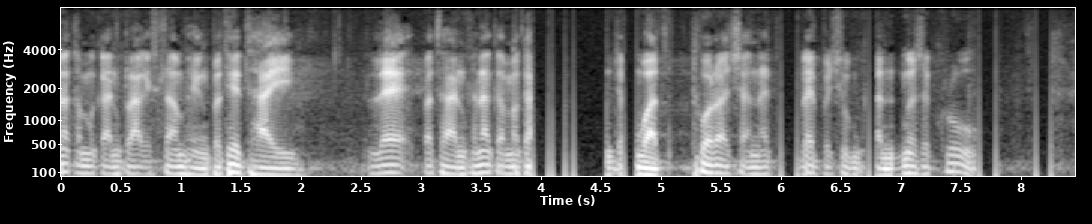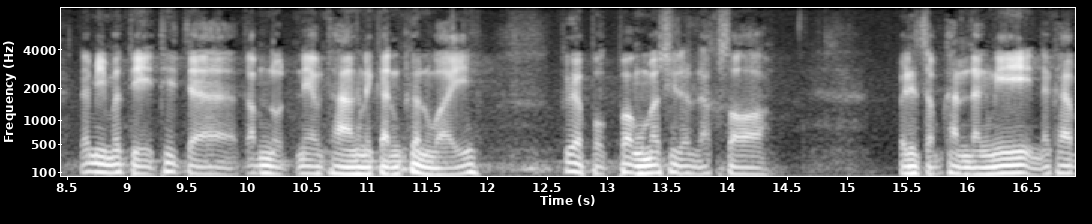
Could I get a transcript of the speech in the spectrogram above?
ณะกรรมการกลางอิสลามแห่งประเทศไทย และประธานคณะกรรมการจังหวัดทั่วราชอาณาจักรได้ประชุมกันเมื่อสักครู่และมีมติที่จะกำหนดแนวทางในการเคลื่อนไหว เพื่อปกป้องมัสยิดอัลลักซอประเด็นสำคัญดังนี้นะครับ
